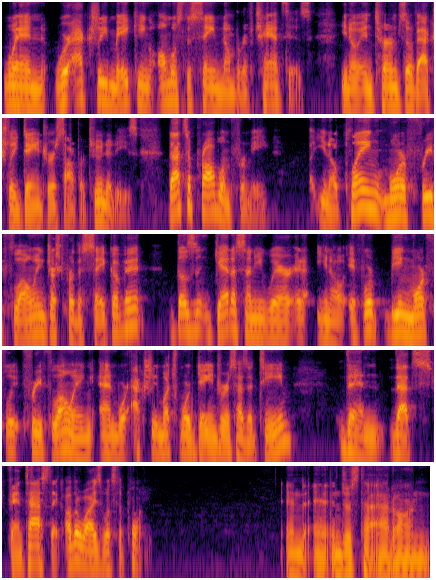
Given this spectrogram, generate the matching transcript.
when we're actually making almost the same number of chances you know in terms of actually dangerous opportunities. That's a problem for me. You know playing more free flowing just for the sake of it doesn't get us anywhere you know if we're being more free flowing and we're actually much more dangerous as a team then that's fantastic. Otherwise, what's the point? And and just to add on,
